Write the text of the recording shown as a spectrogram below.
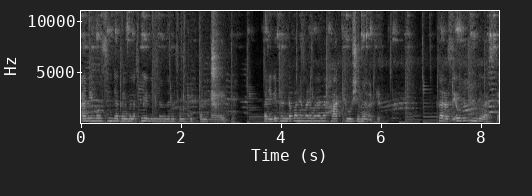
आणि मग संध्याकाळी मला क्लिनिंगला वगैरे पण खूप कंटाळा येतो. कारण की थंड पाण्यामध्ये मला ना हात ठेवूशी नाही वाटत. खरंच एवढी थंडी वाजते.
